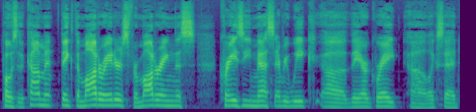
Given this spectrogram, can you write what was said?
posted a comment. Thank the moderators for moderating this crazy mess every week. Uh, they are great. Uh, like I said,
